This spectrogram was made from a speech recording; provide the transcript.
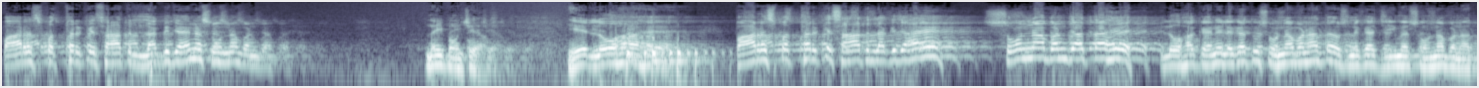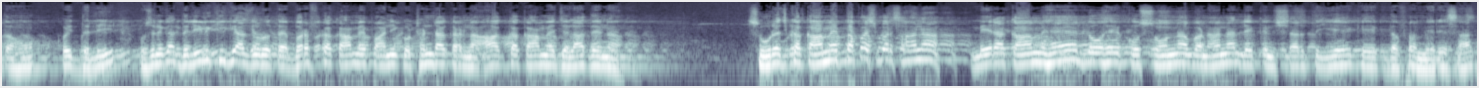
پارس پتھر کے ساتھ لگ جائے نا، سونا بن جاتا ہے۔ نہیں پہنچے آپ۔ یہ لوہا ہے، پارس پتھر کے ساتھ لگ جائے سونا بن جاتا ہے۔ لوہا کہنے لگا، تو سونا بناتا ہے؟ اس نے کہا جی میں سونا بناتا ہوں۔ کوئی دلیل؟ اس نے کہا، دلیل کی کیا ضرورت ہے؟ برف کا کام ہے پانی کو ٹھنڈا کرنا، آگ کا کام ہے جلا دینا۔ سورج کا کام ہے تپش برسانا۔ میرا کام ہے لوہے کو سونا بنانا، لیکن شرط یہ ہے کہ ایک دفعہ میرے ساتھ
